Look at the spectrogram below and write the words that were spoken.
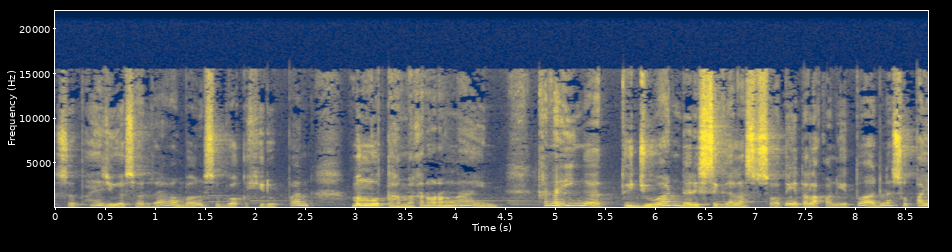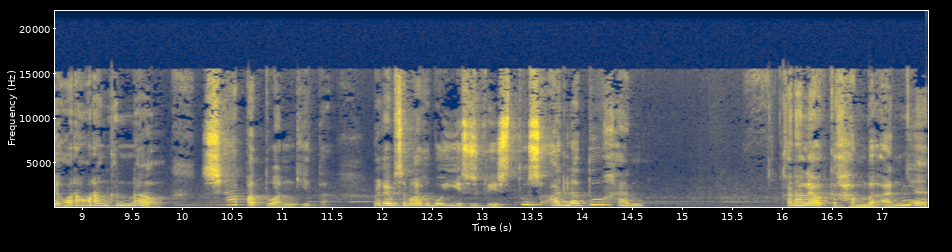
supaya juga saudara membangun sebuah kehidupan mengutamakan orang lain. Karena ingat, tujuan dari segala sesuatu yang kita lakukan itu adalah supaya orang-orang kenal siapa Tuhan kita. Mereka bisa mengaku bahwa Yesus Kristus adalah Tuhan. Karena lewat kehambaannya,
